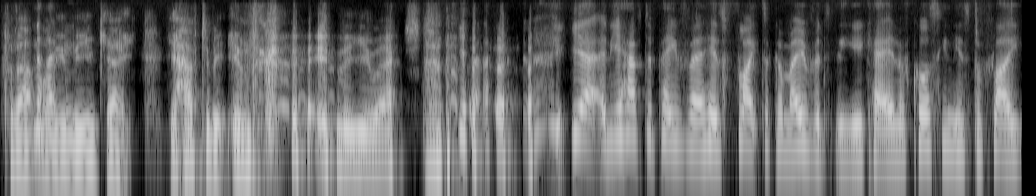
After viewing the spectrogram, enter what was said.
for that No. money in the UK. You have to be in the in the US. yeah. yeah, and you have to pay for his flight to come over to the UK, and of course he needs to fly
